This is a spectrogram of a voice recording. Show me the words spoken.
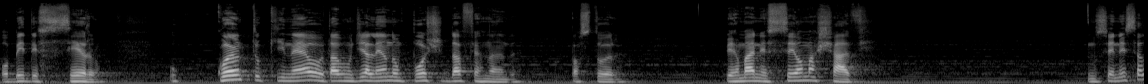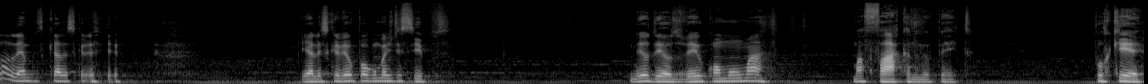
obedeceram. O quanto que, né, eu estava um dia lendo um post da Fernanda, pastora. Permanecer é uma chave. Não sei nem se ela lembra do que ela escreveu. E ela escreveu para algumas discípulos meu Deus, veio como uma, uma faca no meu peito. Porque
